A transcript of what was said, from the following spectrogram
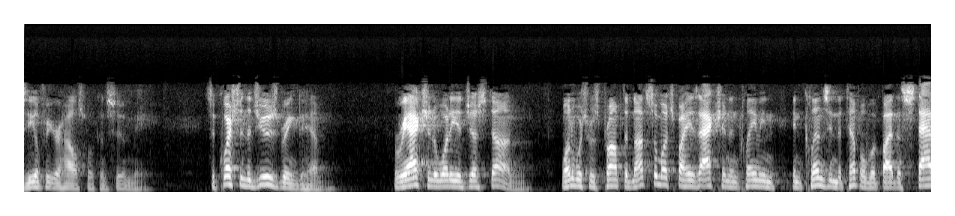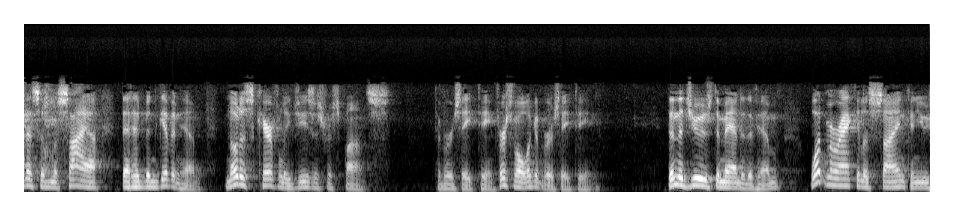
Zeal for your house will consume me. It's a question the Jews bring to him, a reaction to what he had just done, one which was prompted not so much by his action in claiming in cleansing the temple, but by the status of Messiah that had been given him. Notice carefully Jesus' response to verse 18. First of all, look at verse 18. Then the Jews demanded of him, What miraculous sign can you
